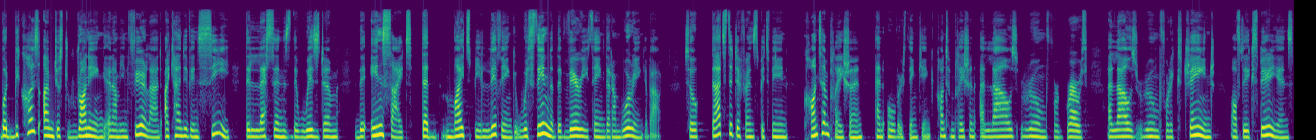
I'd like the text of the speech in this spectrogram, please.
But because I'm just running and I'm in fear land, I can't even see the lessons, the wisdom, the insights that might be living within the very thing that I'm worrying about. So that's the difference between contemplation and overthinking. Contemplation allows room for growth, allows room for exchange of the experience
